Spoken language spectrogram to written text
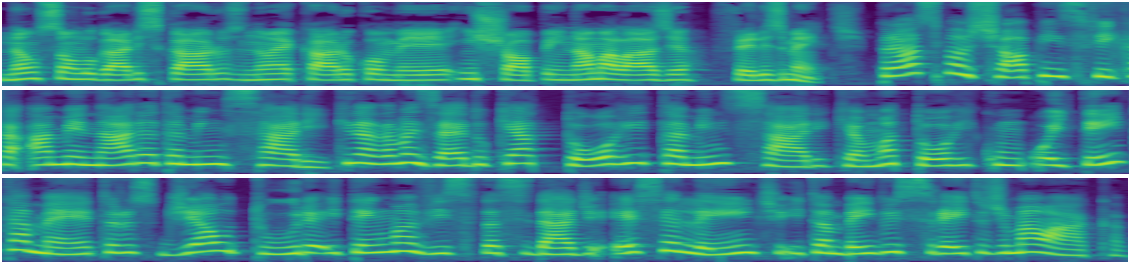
Não são lugares caros, não é caro comer em shopping na Malásia, felizmente. Próximo aos shoppings fica a Menara Taminsari, que nada mais é do que a Torre Taminsari, que é uma torre com 80 metros de altura e tem uma vista da cidade excelente e também do Estreito de Malacca.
